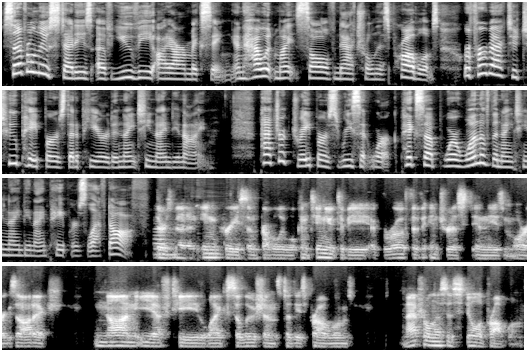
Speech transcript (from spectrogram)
Several new studies of UV IR mixing and how it might solve naturalness problems refer back to two papers that appeared in 1999. Patrick Draper's recent work picks up where one of the 1999 papers left off. There's been an increase and probably will continue to be a growth of interest in these more exotic, non EFT like solutions to these problems. Naturalness is still a problem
